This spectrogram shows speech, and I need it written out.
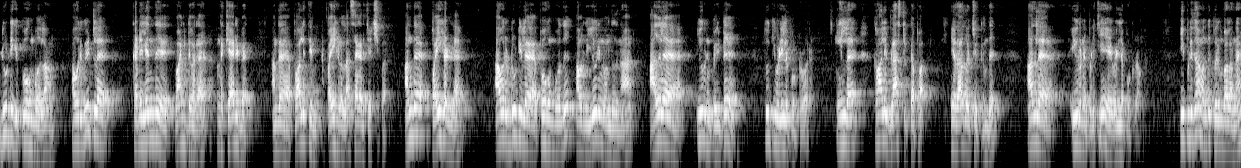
டியூட்டிக்கு போகும்போதெல்லாம் அவர் வீட்டில் கடையிலேருந்து வாங்கிட்டு வர அந்த கேரி பேக் அந்த பாலித்தீன் பைகளெல்லாம் சேகரித்து வச்சுப்பார். அந்த பைகளில் அவர் டியூட்டியில் போகும்போது அவருக்கு யூரின் வந்ததுன்னா அதில் யூரின் போயிட்டு தூக்கி வெளியில் போட்டுருவார். இல்லை காலி பிளாஸ்டிக் டப்பா ஏதாவது வச்சுக்கிட்டு இருந்து அதில் யூரினை பிடிச்சி வெளியில் போட்டுருவாங்க. இப்படி தான் வந்து பெரும்பாலான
